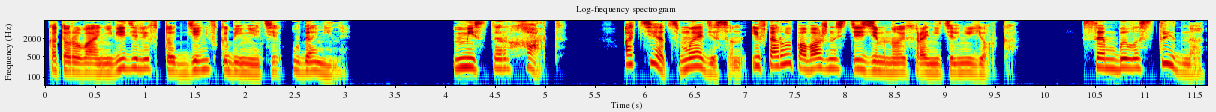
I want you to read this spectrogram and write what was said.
которого они видели в тот день в кабинете у Дамины. Мистер Харт, отец Мэдисон и второй по важности земной хранитель Нью-Йорка. Сэм было стыдно,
